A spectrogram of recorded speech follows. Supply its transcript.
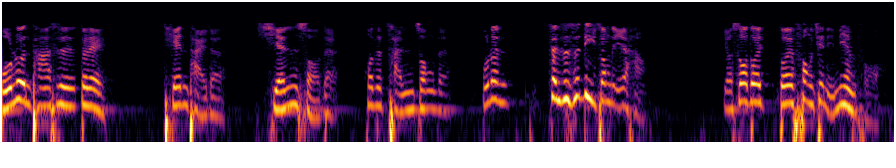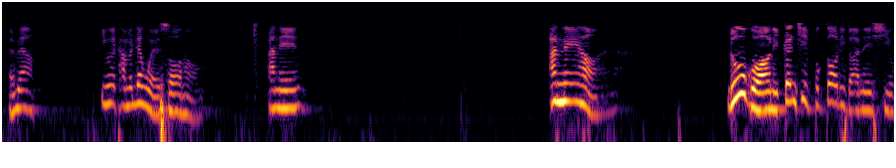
不论他是对不对天台的、显手的，或者禅宗的，不论。甚至是立宗的也好，有时候都会都会奉劝你念佛，有没有？因为他们认为说，哈，安尼，安尼哈，如果你根气不够，你都安尼修；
